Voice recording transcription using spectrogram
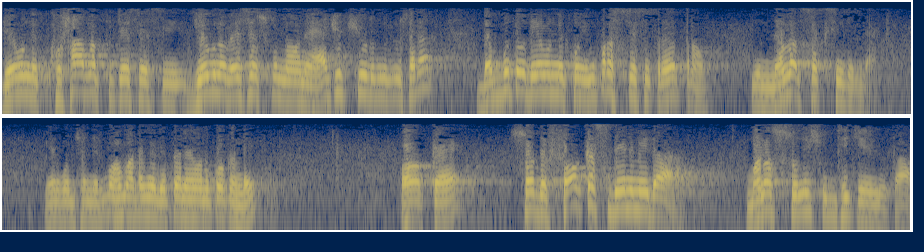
దేవుణ్ణి ఖుషామత్తు చేసేసి జేబులో వేసేసుకుందాం అనే యాటిట్యూడ్ ఉంది చూసారా? డబ్బుతో దేవుణ్ణి ఇంప్రెస్ చేసే ప్రయత్నం. You never succeed in that నేను కొంచెం నిర్మోహమాటంగా చెప్పానేమనుకోకండి ఓకే. సో ది ఫోకస్ దేని మీద? మనస్సుని శుద్ధి చేయుట.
